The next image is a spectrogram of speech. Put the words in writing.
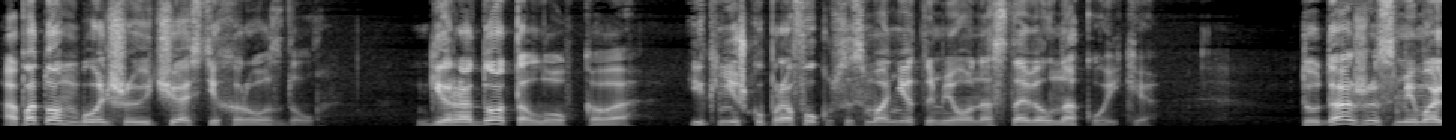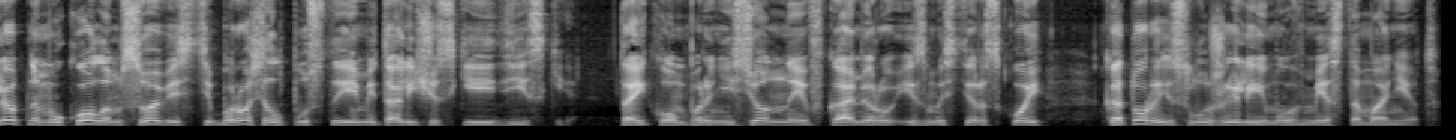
а потом большую часть их роздал. Геродота ловкого и книжку про фокусы с монетами он оставил на койке. Туда же с мимолетным уколом совести бросил пустые металлические диски, тайком пронесенные в камеру из мастерской, которые служили ему вместо монет.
